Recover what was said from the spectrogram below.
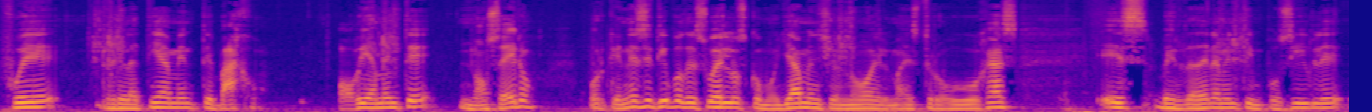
fue relativamente bajo. Obviamente no cero, porque en ese tipo de suelos, como ya mencionó el maestro Hugo Haas, es verdaderamente imposible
